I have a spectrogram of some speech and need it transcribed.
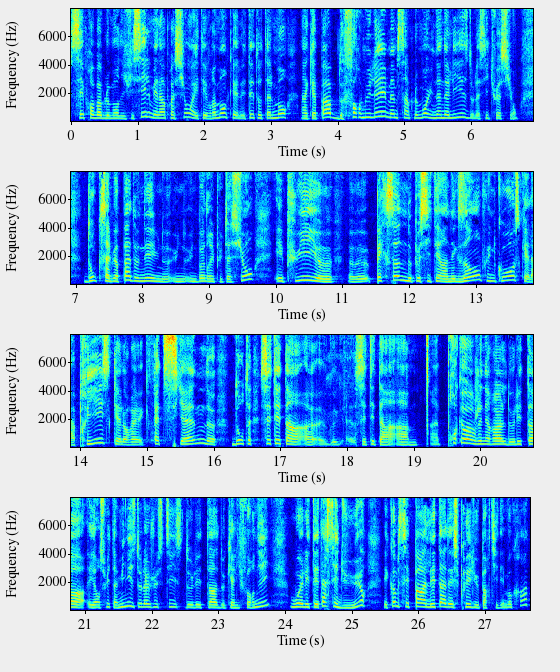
c'est probablement difficile, mais l'impression a été vraiment qu'elle était totalement incapable de formuler même simplement une analyse de la situation. Donc ça ne lui a pas donné une, bonne réputation. Et puis, euh, euh, personne ne peut citer un exemple, une cause qu'elle a prise, qu'elle aurait faite sienne, dont c'était un, c'était un, procureur général de l'État et ensuite un ministre de la Justice de l'État de Californie, où elle était assez dure. Et comme c'est pas l'état d'esprit du Parti démocrate,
